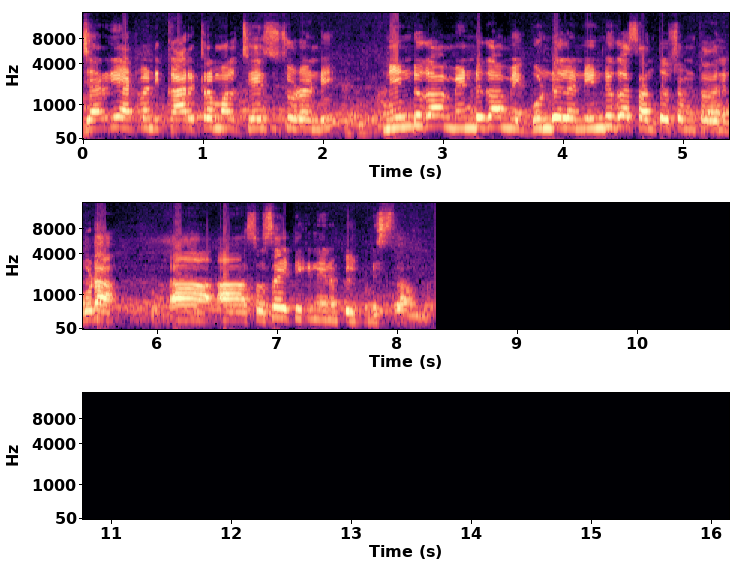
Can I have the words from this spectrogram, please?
జరిగే అటువంటి కార్యక్రమాలు చేసి చూడండి. నిండుగా మెండుగా మీ గుండెల నిండుగా సంతోషం ఉంటుందని కూడా ఆ, ఆ సొసైటీకి నేను పిలుపునిస్తా ఉన్నాను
